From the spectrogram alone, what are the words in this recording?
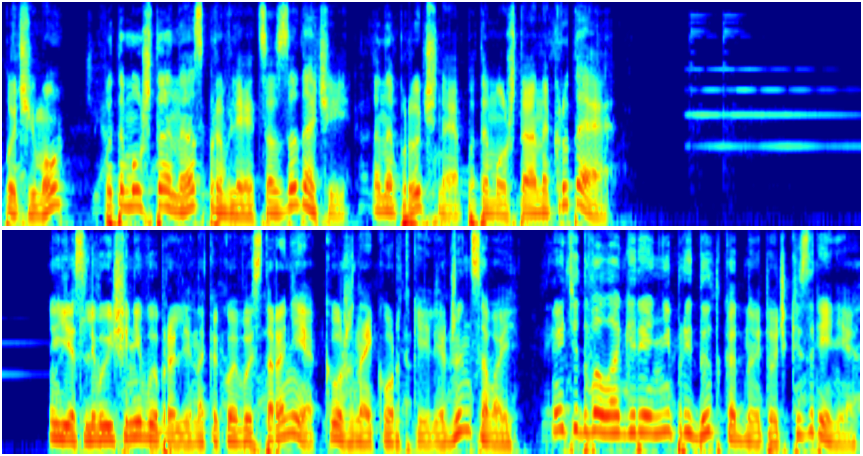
Почему? Потому что она справляется с задачей. Она прочная, потому что она крутая. Если вы еще не выбрали, на какой вы стороне, кожаной куртки или джинсовой, эти два лагеря не придут к одной точке зрения.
